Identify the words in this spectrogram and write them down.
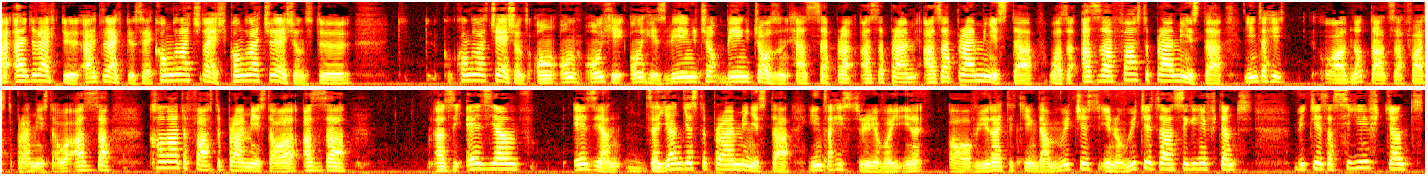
I, would like to I'd like to say congratulations congratulations to congratulations on on on his, on his being cho- being chosen as a as a prime as a prime minister was as the first prime minister in the or not as the first prime minister or as the colored first prime minister or as the as the Asian Asian the youngest prime minister in the history of of United Kingdom which is you know which is a significant which is a significant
